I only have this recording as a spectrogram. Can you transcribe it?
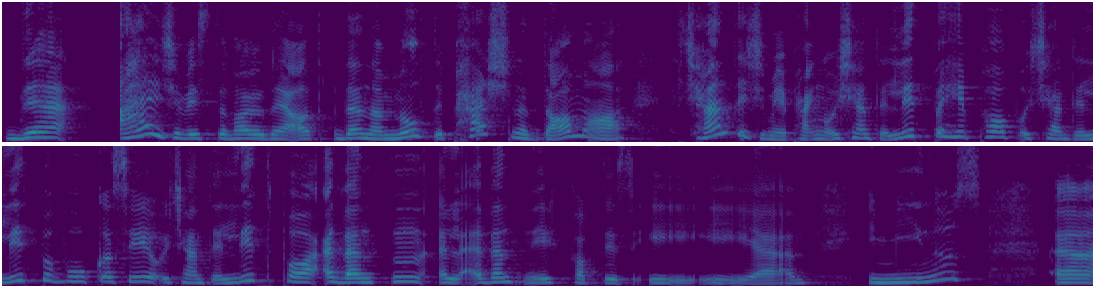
det jeg ikke visste, var jo det at denne multipassionate dama tjente ikke mye penger. Hun tjente litt på hiphop, hun tjente litt på boka si, hun tjente litt på eventen. Eller eventen gikk faktisk i, i, uh, i minus. Uh,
